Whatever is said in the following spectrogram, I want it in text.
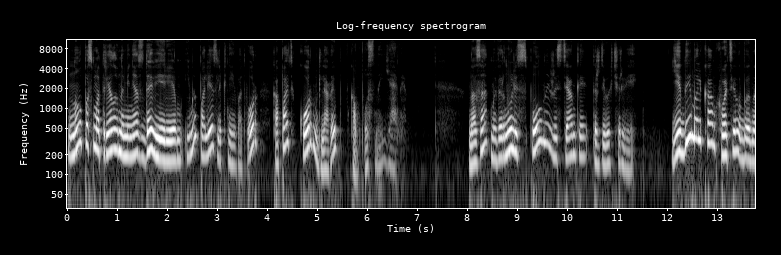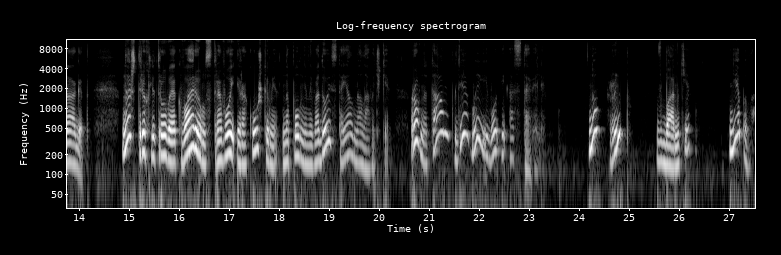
но посмотрела на меня с доверием, и мы полезли к ней во двор копать корм для рыб в компостной яме. Назад мы вернулись с полной жестянкой дождевых червей. Еды малькам хватило бы на год. Наш трехлитровый аквариум с травой и ракушками, наполненный водой, стоял на лавочке. Ровно там, где мы его и оставили. Но рыб в банке не было.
